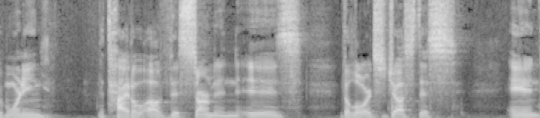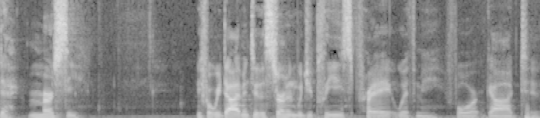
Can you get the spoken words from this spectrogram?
Good morning. The title of this sermon is The Lord's Justice and Mercy. Before we dive into the sermon, would you please pray with me for God to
